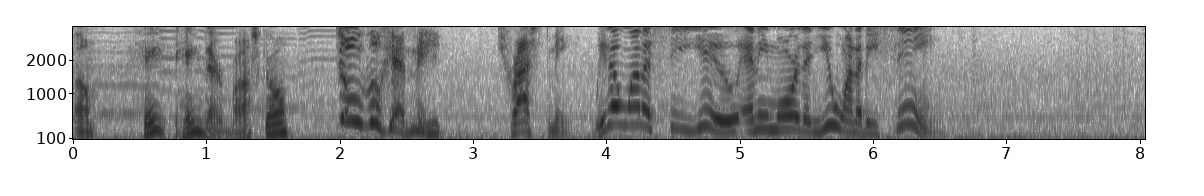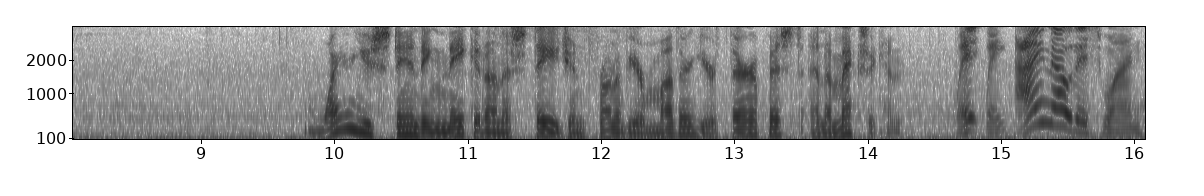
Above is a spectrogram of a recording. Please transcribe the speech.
Um, hey, hey there, Bosco. don't look at me. Trust me, we don't want to see you any more than you want to be seen. Why are you standing naked on a stage in front of your mother, your therapist, and a Mexican? Wait, wait, I know this one.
